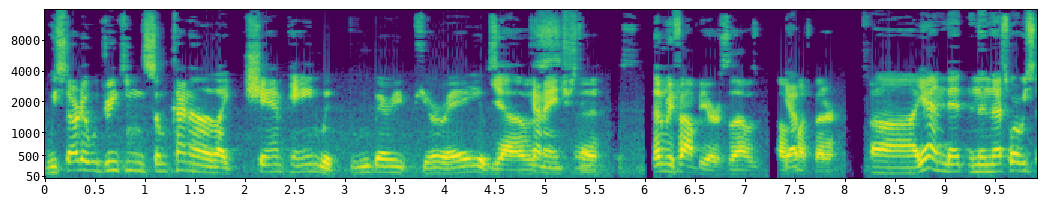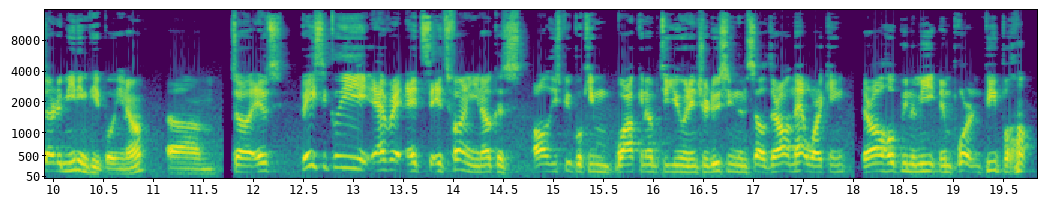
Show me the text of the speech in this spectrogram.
we started with drinking some kind of like champagne with blueberry puree. It was Yeah, kind of interesting. then we found beer, so that was that was Yep. much better. Uh, yeah, and then, and then that's where we started meeting people, you know. Um, so it's basically every. It's it's funny, you know, because all these people keep walking up to you and introducing themselves. They're all networking. They're all hoping to meet important people,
